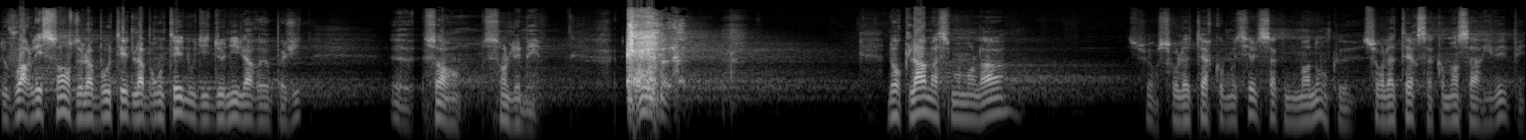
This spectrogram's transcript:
de voir l'essence de la beauté de la bonté, nous dit Denis l'Aréopagite, euh, sans, sans l'aimer. Donc l'âme, à ce moment-là, sur, la terre comme au ciel, ça que nous demandons, que sur la terre ça commence à arriver, puis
